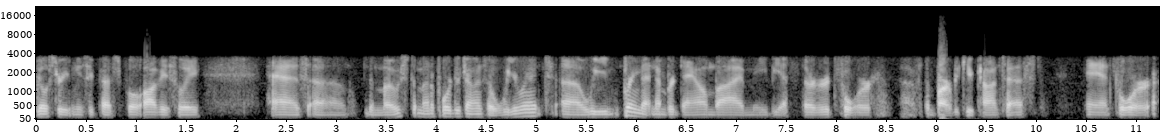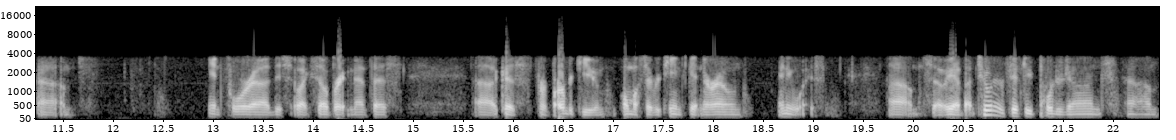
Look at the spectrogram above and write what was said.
Beale Street Music Festival obviously has uh, the most amount of Porta Johns that we rent. Uh, we bring that number down by maybe a third for, uh, for the barbecue contest and for um, and for uh, this like celebrate Memphis because for barbecue almost every team's getting their own anyways. Um, so yeah, about 250 porta johns. Um,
